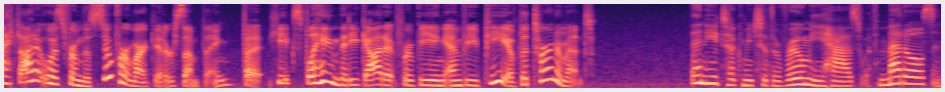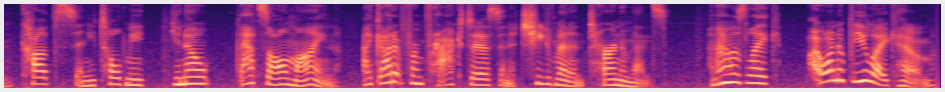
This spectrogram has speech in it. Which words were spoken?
I thought it was from the supermarket or something, but he explained that he got it for being MVP of the tournament. Then he took me to the room he has with medals and cups, and he told me, You know, that's all mine. I got it from practice and achievement in tournaments. And I was like, I want to be like him.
